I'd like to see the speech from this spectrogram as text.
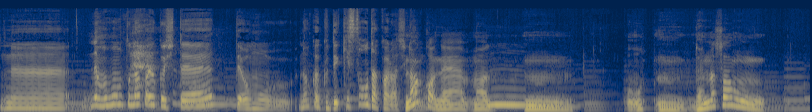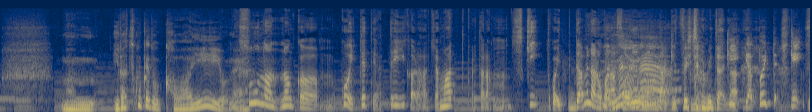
ねでも本当仲良くしてって思う。仲良くできそうだからしなんかねまあうん。お、うん、旦那さんまあ、イラつくけど可愛いよね。そうなん、なんか、こう言っててやっていいから邪魔ってくれたら、好きとか言ってダメなのかな、ね、そういうのだけついちゃうみたいな。やっといて、好き。好き。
